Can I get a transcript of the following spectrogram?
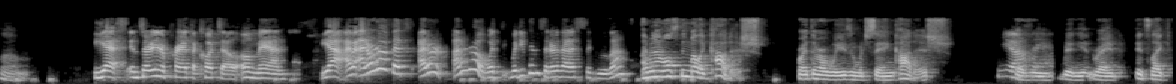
Um, yes, inserting a prayer at the kotel. Oh man. Yeah, I, I don't know if that's I don't I don't know. Would would you consider that a segula? I mean, I'm also thinking about like Kaddish, right? There are ways in which saying Kaddish, yeah, every minyan, right? It's like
